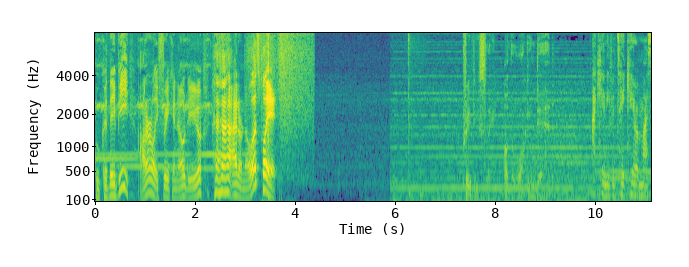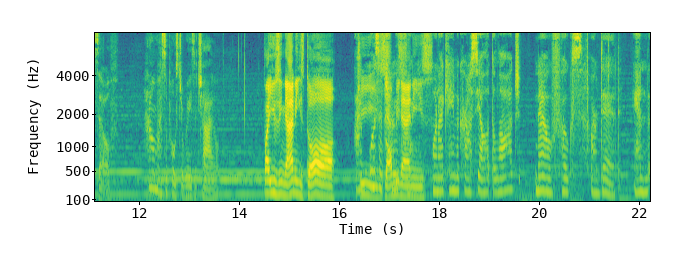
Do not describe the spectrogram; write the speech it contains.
Who could they be? I don't really freaking know, do you? I don't know. Let's play it. Previously on The Walking Dead. I can't even take care of myself. How am I supposed to raise a child? By using nannies, duh. I Jeez, zombie truthful nannies. When I came across y'all at the lodge, now folks are dead. And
